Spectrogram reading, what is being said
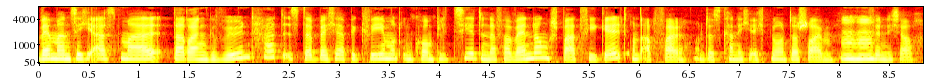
wenn man sich erstmal daran gewöhnt hat, ist der Becher bequem und unkompliziert in der Verwendung, spart viel Geld und Abfall. Und das kann ich echt nur unterschreiben. Finde ich auch.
